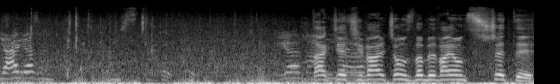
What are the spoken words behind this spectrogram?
Ja, ja. ja Tak dzieci walczą zdobywając szczyty.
